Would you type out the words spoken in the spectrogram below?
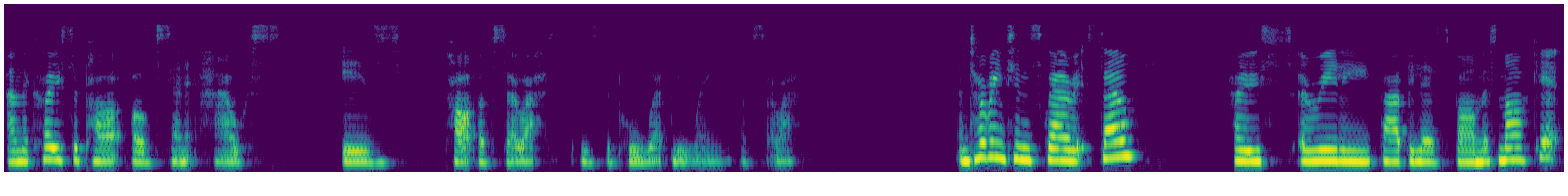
and the closer part of Senate House is part of SOAS, is the Paul Webley wing of SOAS. And Torrington Square itself hosts a really fabulous farmers market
